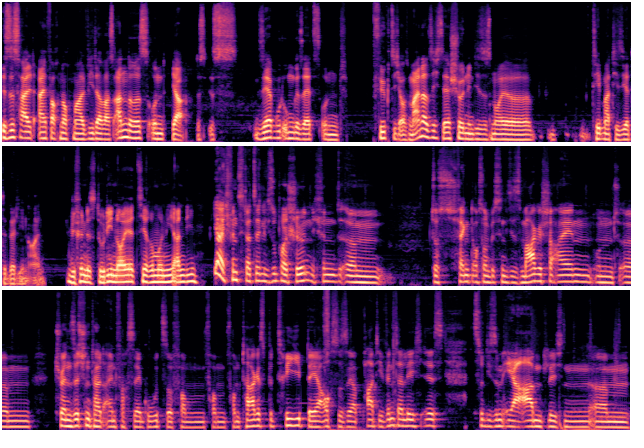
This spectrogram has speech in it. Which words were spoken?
ist es halt einfach nochmal wieder was anderes und ja, das ist sehr gut umgesetzt und fügt sich aus meiner Sicht sehr schön in dieses neue thematisierte Berlin ein. Wie findest du die neue Zeremonie, Andi? Ja, ich finde sie tatsächlich super schön. Ich finde, ähm, das fängt auch so ein bisschen dieses Magische ein und ähm, transitioned halt einfach sehr gut, so vom, vom, vom Tagesbetrieb, der ja auch so sehr partywinterlich ist, zu diesem eher abendlichen, ähm,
